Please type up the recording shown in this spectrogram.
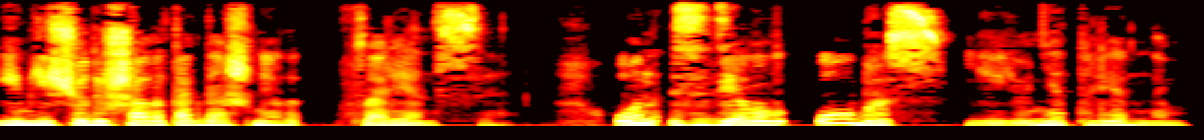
Им еще дышала тогдашняя Флоренция. Он сделал образ ее нетленным,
